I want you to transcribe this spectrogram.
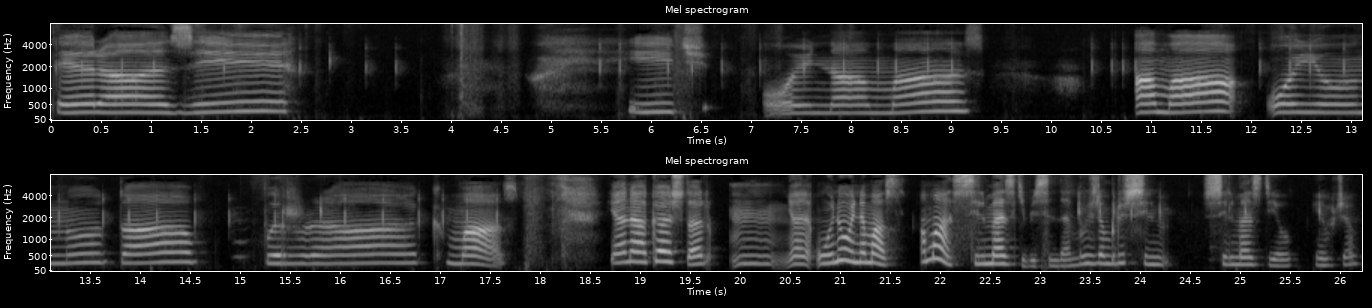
Terazi hiç oynamaz ama oyunu da bırakmaz. Yani arkadaşlar hmm, yani oyunu oynamaz ama silmez gibisinden. Bu yüzden bunu sil, silmez diye yapacağım.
